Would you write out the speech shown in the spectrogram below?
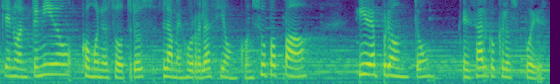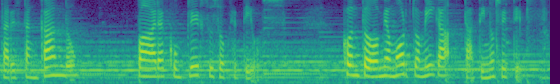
que no han tenido como nosotros la mejor relación con su papá y de pronto es algo que los puede estar estancando para cumplir sus objetivos. Con todo mi amor, tu amiga Tati NutriTips.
